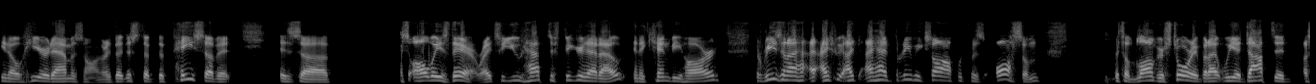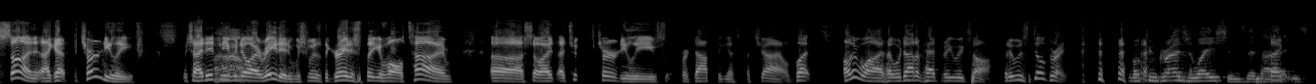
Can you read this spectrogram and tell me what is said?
you know, here at Amazon, or the, just the, the pace of it is uh it's always there, right? So you have to figure that out, and it can be hard. The reason I I- actually I, I had three weeks off, which was awesome. It's a longer story, but I, we adopted a son, and I got paternity leave, which I didn't even know I rated, which was the greatest thing of all time. Uh, so I, I took paternity leave for adopting a, a child, but otherwise I would not have had three weeks off. But it was still great. Well, congratulations, and uh, it's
